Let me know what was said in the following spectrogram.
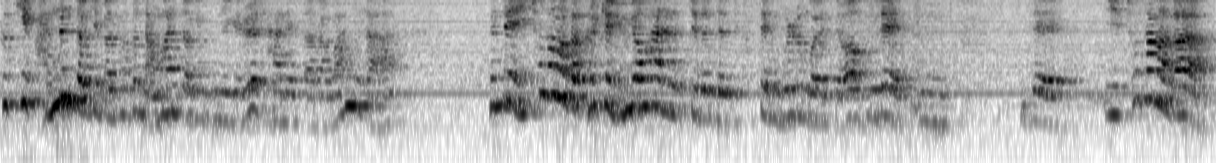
극히 관능적이면서도 낭만적인 분위기를 자아냈다라고 합니다. 근데 이 초상화가 그렇게 유명한 줄은 이제 그때는 모르는 거였죠. 근데 음, 이제 이 초상화가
